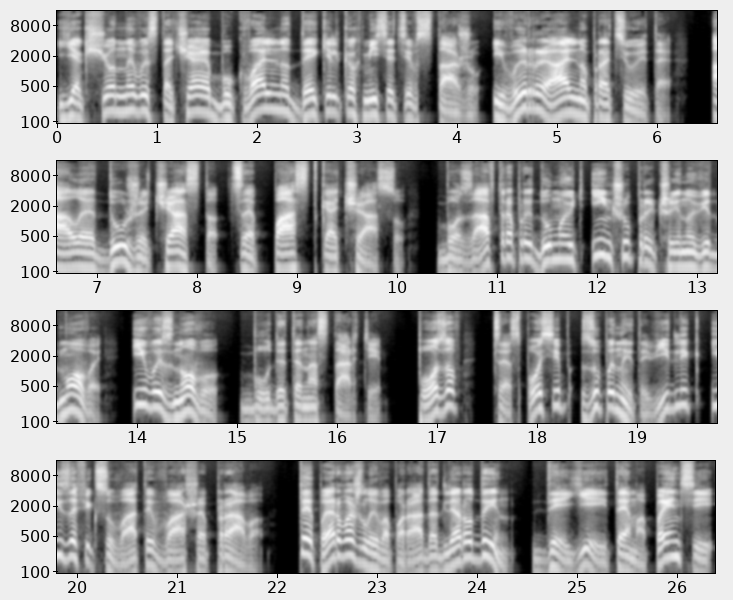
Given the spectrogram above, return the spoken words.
якщо не вистачає буквально декількох місяців стажу, і ви реально працюєте. Але дуже часто це пастка часу, бо завтра придумають іншу причину відмови, і ви знову будете на старті. Позов це спосіб зупинити відлік і зафіксувати ваше право. Тепер важлива порада для родин, де є і тема пенсії,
